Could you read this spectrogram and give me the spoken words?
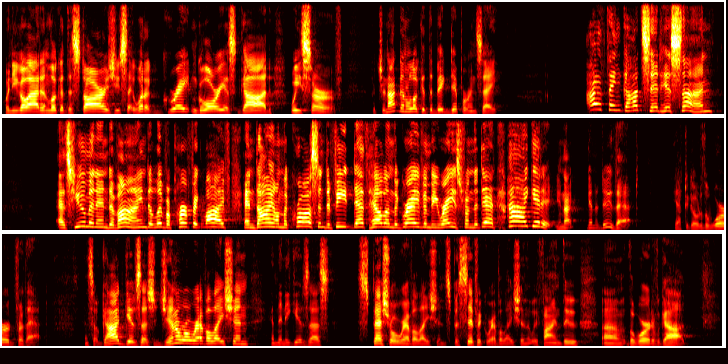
When you go out and look at the stars, you say, What a great and glorious God we serve. But you're not going to look at the Big Dipper and say, I think God sent his son as human and divine to live a perfect life and die on the cross and defeat death, hell, and the grave and be raised from the dead. Ah, I get it. You're not going to do that. You have to go to the Word for that. And so God gives us general revelation, and then He gives us special revelation, specific revelation that we find through uh, the Word of God.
